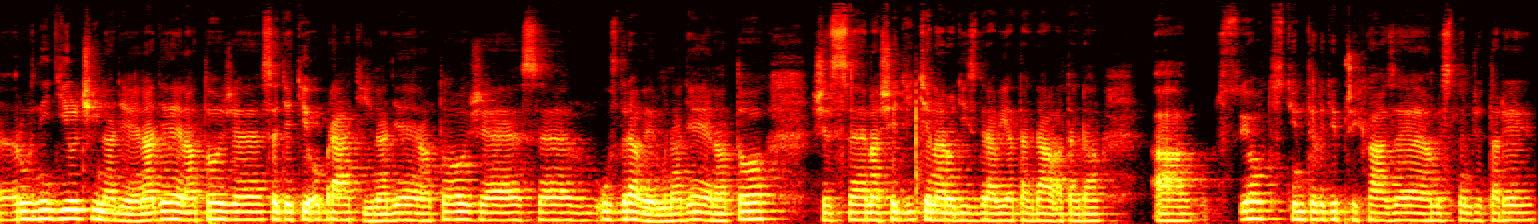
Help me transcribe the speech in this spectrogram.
eh, různý dílčí naděje. Naděje na to, že se děti obrátí, naděje na to, že se uzdravím, naděje na to, že se naše dítě narodí zdraví a tak dále a tak dále. A jo, s tím ty lidi přicházejí a já myslím, že tady,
